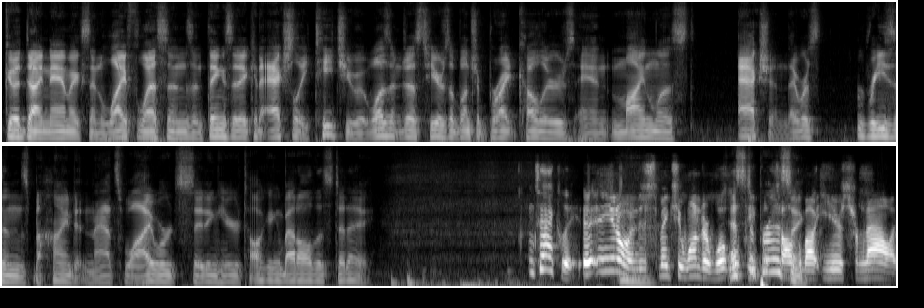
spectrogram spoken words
good dynamics and life lessons and things that it could actually teach you. It wasn't just here's a bunch of bright colors and mindless action. There was reasons behind it, and that's why we're sitting here talking about all this today. Exactly. You know, and it just makes you wonder what will It's people talk depressing. about years from now.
